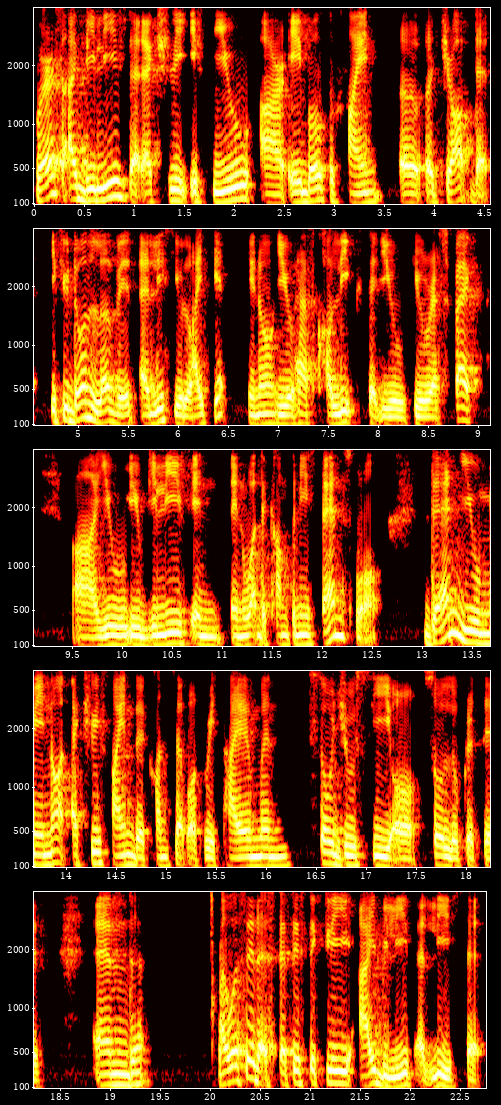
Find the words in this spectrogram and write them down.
Whereas I believe that actually, if you are able to find a, a job that, if you don't love it, at least you like it, you know, you have colleagues that you, you respect, uh, you, you believe in, in what the company stands for, then you may not actually find the concept of retirement so juicy or so lucrative. And I would say that statistically, I believe at least that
